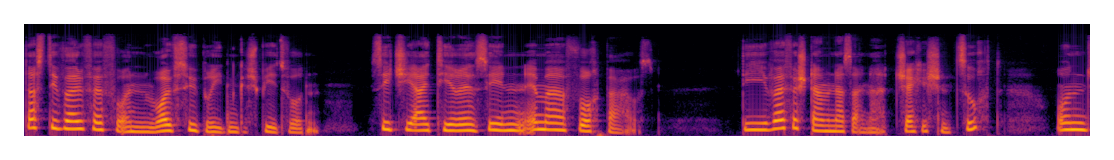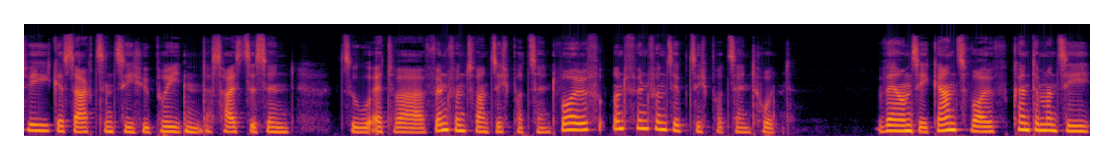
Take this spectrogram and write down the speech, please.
dass die Wölfe von Wolfshybriden gespielt wurden. CGI-Tiere sehen immer furchtbar aus. Die Wölfe stammen aus einer tschechischen Zucht und wie gesagt sind sie Hybriden, das heißt sie sind zu etwa 25% Wolf und 75% Hund. Wären sie ganz Wolf, könnte man sie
